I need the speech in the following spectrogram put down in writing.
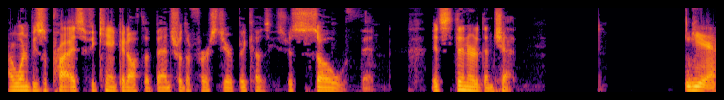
i wouldn't be surprised if he can't get off the bench for the first year because he's just so thin it's thinner than chet Yeah.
